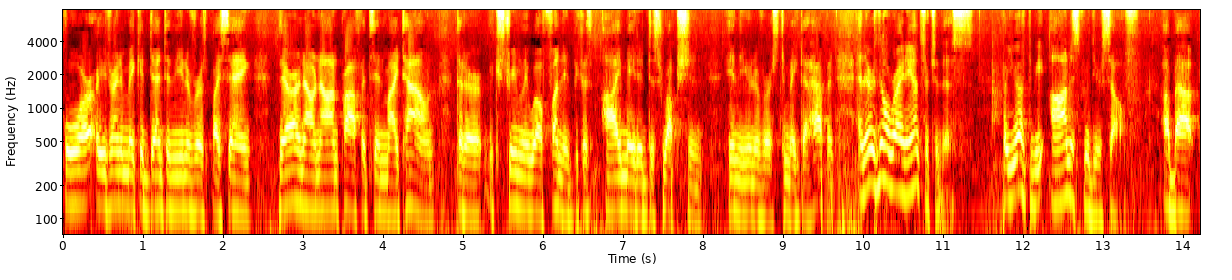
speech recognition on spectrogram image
Or are you trying to make a dent in the universe by saying, there are now nonprofits in my town that are extremely well funded because I made a disruption in the universe to make that happen? And there's no right answer to this, but you have to be honest with yourself about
